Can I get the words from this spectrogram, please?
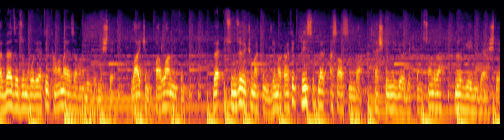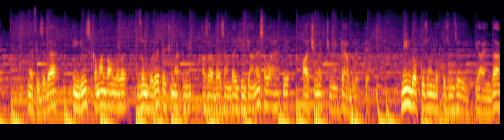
əvvəlcə cümhuriyyəti tanımayacağını bildirmişdi. Lakin parlamentin və 3-cü hökumətin demokratik prinsiplər əsasında təşkilini gördükdən sonra mövqeyini dəyişdi. Nəticədə İngilis komandanlığı Cümhuriyyət hökumətini Azərbaycanda yeganə səlahiyyətli hakimiyyət kimi qəbul etdi. 1919-cu ilin yayında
